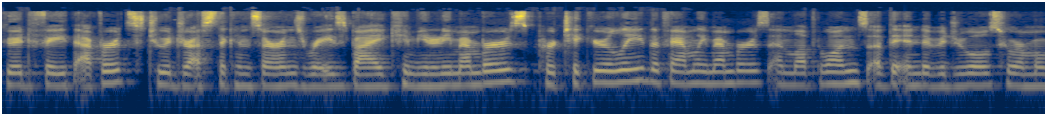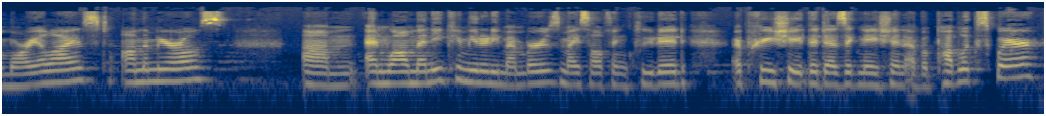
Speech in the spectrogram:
good faith efforts to address the concerns raised by community members, particularly the family members and loved ones of the individuals who are memorialized on the murals. Um, and while many community members, myself included, appreciate the designation of a public square,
